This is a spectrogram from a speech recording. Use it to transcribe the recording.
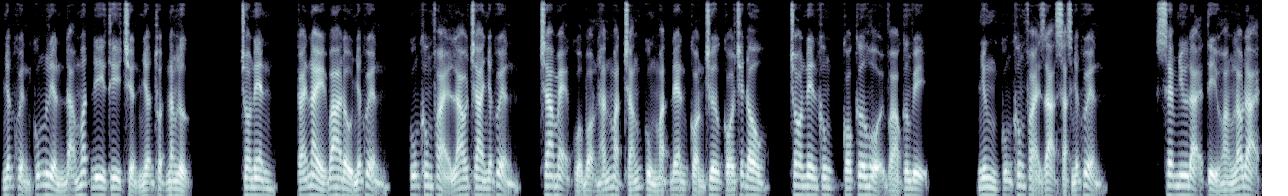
nhẫn quyền cũng liền đã mất đi thi triển nhẫn thuật năng lực. Cho nên cái này ba đầu nhẫn quyền cũng không phải lao cha nhẫn quyền, cha mẹ của bọn hắn mặt trắng cùng mặt đen còn chưa có chết đâu cho nên không có cơ hội vào cương vị. Nhưng cũng không phải dạ sạt nhất quyền. xem như đại tỷ hoàng lão đại,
